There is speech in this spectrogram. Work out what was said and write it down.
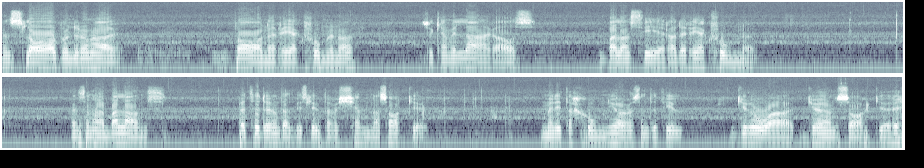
en slav under de här vanereaktionerna så kan vi lära oss balanserade reaktioner. En sån här balans betyder inte att vi slutar att känna saker. Meditation gör oss inte till gråa grönsaker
